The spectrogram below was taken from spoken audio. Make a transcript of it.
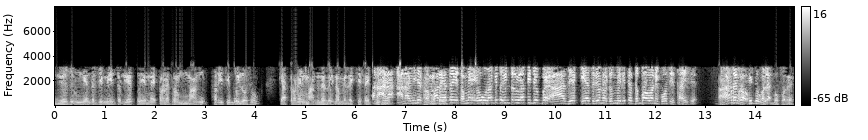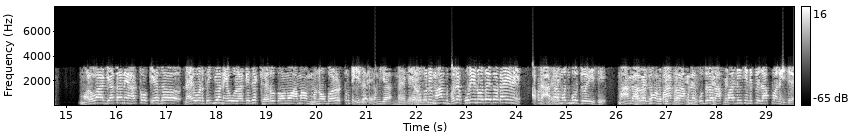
ન્યૂઝ રૂમની અંદર જે મેં ઇન્ટરવ્યુ હતું એમાં ત્રણે ત્રણ માંગ ફરીથી બોલ્યો છું. કે આ ત્રણેય માંગને લઈને અમે લેખિત આના વિશે તમારે તો- તો તમે એવું લાગે તો ઇન્ટરવ્યુ આપી દો ભાઈ આ જે કેસ રહ્યો ને ગમે રીતે દબાવવાની કોશિશ થાય છે. આપણે તો બપોરે. મળવા ગયા હતા ને આખો કેસ ડાયવર્ટ થઈ ગયો ને એવું લાગે છે ખેડૂતોનો આમાં મનોબળ તૂટી જાય સમજ્યા? ખેડૂતોની માંગ ભલે પૂરી ન થાય તો કઈ નહીં આપણે આશા મજબૂત જોઈએ છીએ. માંગ આવે તો પાક આપણે કુદરત આપવાની છે એટલી જ આપવાની છે.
